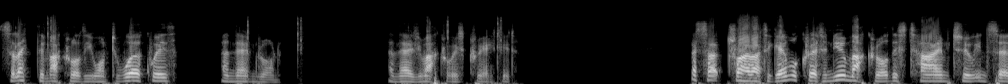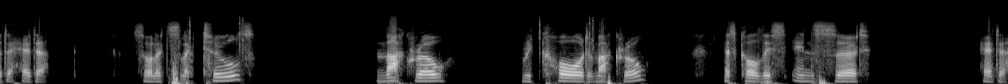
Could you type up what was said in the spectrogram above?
select the macro that you want to work with, and then run. And there's your macro is created. Let's try that again. We'll create a new macro, this time to insert a header. So let's select Tools, Macro, Record Macro. Let's call this Insert Header.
